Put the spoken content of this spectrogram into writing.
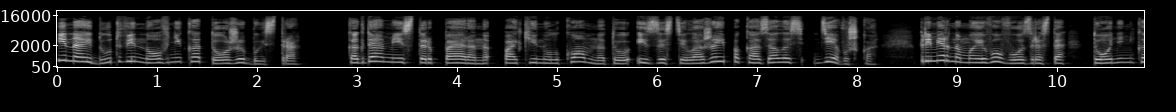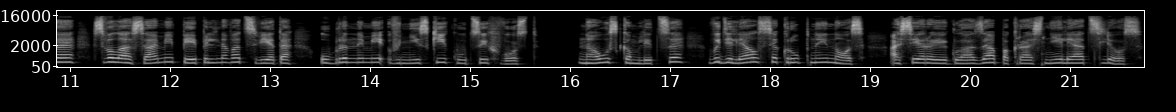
И найдут виновника тоже быстро. Когда мистер Перрон покинул комнату, из-за стеллажей показалась девушка, примерно моего возраста, тоненькая, с волосами пепельного цвета, убранными в низкий куцый хвост. На узком лице выделялся крупный нос, а серые глаза покраснели от слез.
